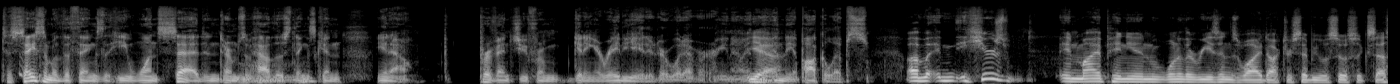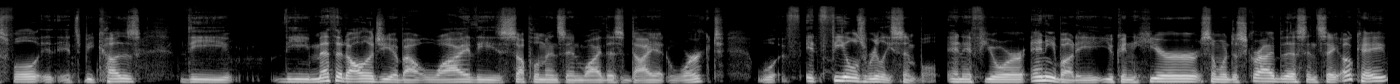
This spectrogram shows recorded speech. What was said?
to say some of the things that he once said in terms of how those things can, you know, prevent you from getting irradiated or whatever, you know, in, yeah. the, in the apocalypse. Um, here's, in my opinion, one of the reasons why Dr. Sebi was so successful. It, it's because the the methodology about why these supplements and why this diet worked it feels really simple. And if you're anybody you can hear someone describe this and say okay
